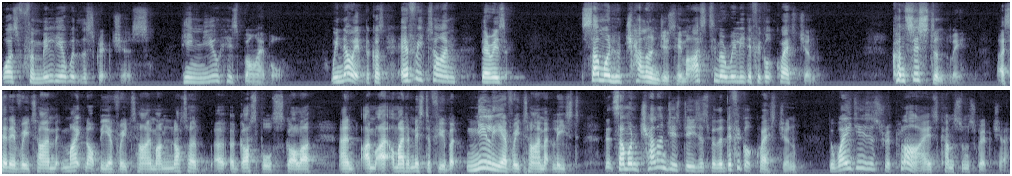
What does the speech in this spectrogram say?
was familiar with the scriptures, he knew his Bible. We know it because every time there is someone who challenges him, asks him a really difficult question, consistently, I said every time, it might not be every time, I'm not a, a, a gospel scholar, and I, I might have missed a few, but nearly every time at least, that someone challenges Jesus with a difficult question, the way Jesus replies comes from Scripture.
